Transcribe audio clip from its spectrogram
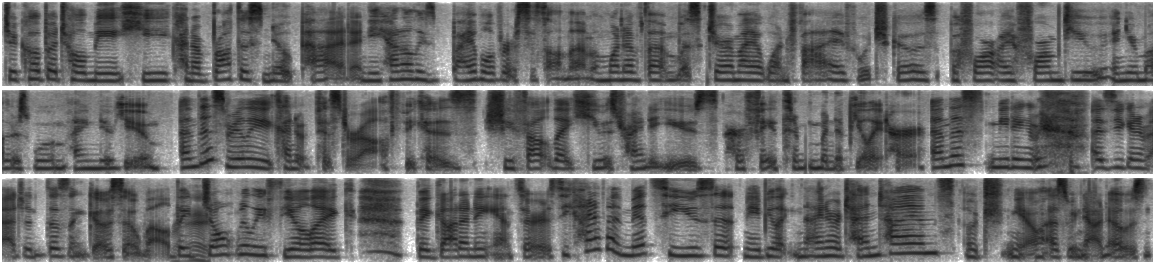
Jacoba told me he kind of brought this notepad and he had all these Bible verses on them. And one of them was Jeremiah 1 5, which goes, Before I formed you in your mother's womb, I knew you. And this really kind of pissed her off because she felt like he was trying to use her faith to manipulate her. And this meeting, as you can imagine, doesn't go so well. Right. They don't really feel like they got any answers. He kind of admits he used it maybe like nine or 10 times, which, you know, as we now know, is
